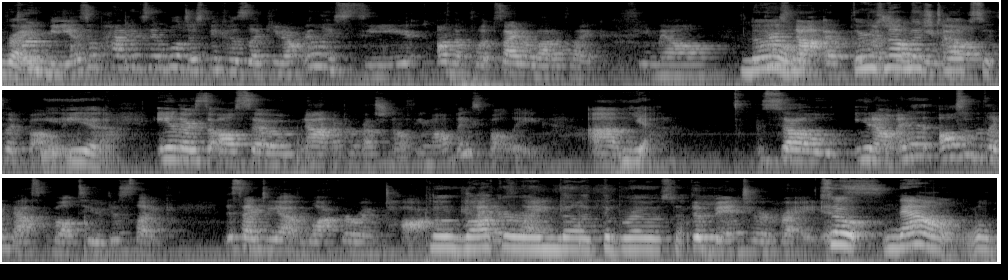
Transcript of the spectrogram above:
Right. for me as a prime example, just because like you don't really see on the flip side a lot of like female. No. there's not a there's not much female toxic. football league, Yeah. and there's also not a professional female baseball league. Um, Yeah. So you know, and it also with like basketball too, just like this idea of locker room talk. The and kind locker of, room, like, the like the bro stuff. the banter, right? So it's- now, well,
